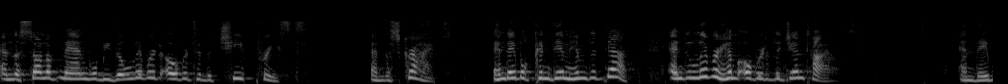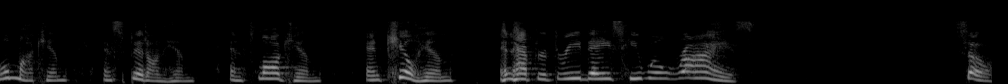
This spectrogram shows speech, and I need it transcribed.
and the Son of Man will be delivered over to the chief priests and the scribes, and they will condemn him to death and deliver him over to the Gentiles. And they will mock him and spit on him and flog him and kill him, and after three days he will rise. So,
